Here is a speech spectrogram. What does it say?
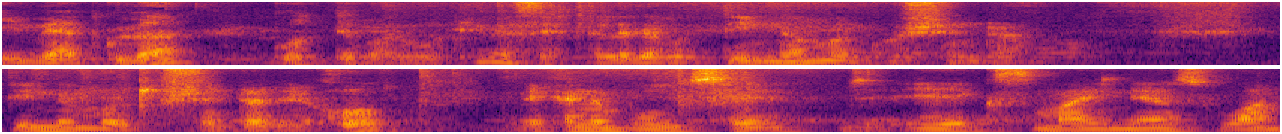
এই ম্যাথগুলা করতে পারব। ঠিক আছে? তাহলে দেখো তিন নম্বর কোশ্চেনটা তিন নম্বর কোশ্চেনটা দেখো। এখানে বলছে যে x minus one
